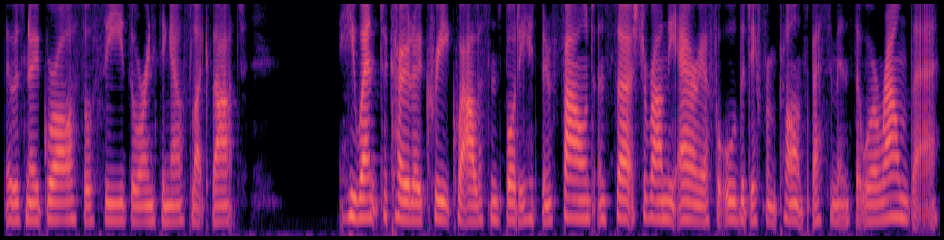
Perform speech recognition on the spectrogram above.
There was no grass or seeds or anything else like that. He went to Kholo Creek where Allison's body had been found and searched around the area for all the different plant specimens that were around there.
